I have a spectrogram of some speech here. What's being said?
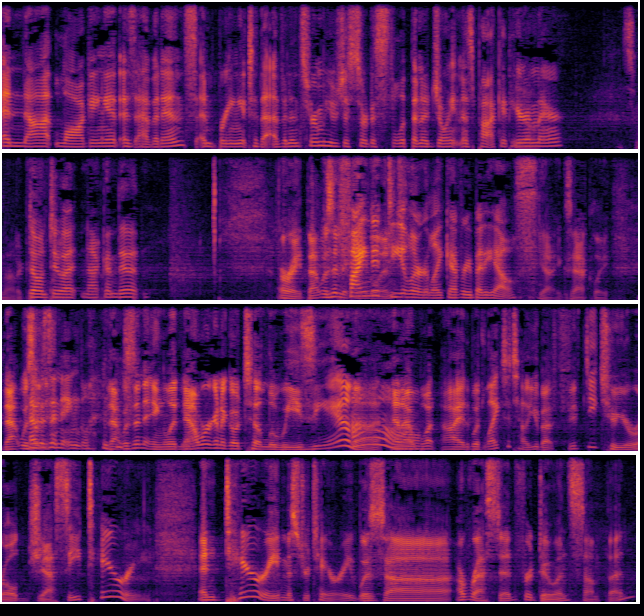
and not logging it as evidence and bringing it to the evidence room. He was just sort of slipping a joint in his pocket here and there. it's not a. Good Don't do it. Not Yeah. going to do it. All right, that was in England. Find England. a dealer like everybody else. Yeah, exactly. That was That in, was in England. That was in England. Now we're going to go to Louisiana, Oh. and I what I would like to tell you about 52 year old Jesse Terry, and Terry, Mr. Terry, was uh, arrested for doing something.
